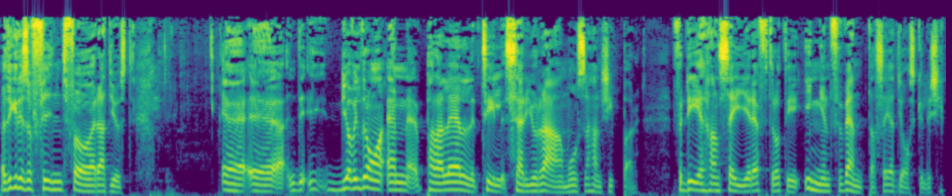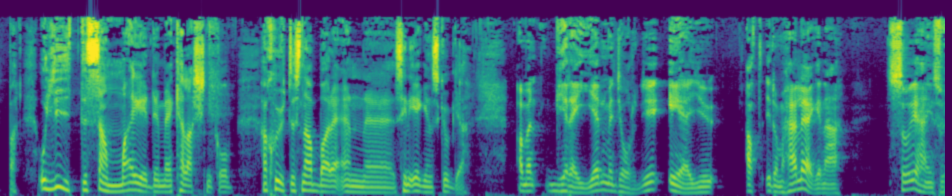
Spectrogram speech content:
Jag tycker det är så fint för att just eh, eh, Jag vill dra en parallell till Sergio Ramos när han chippar. För det han säger efteråt är ingen förväntar sig att jag skulle chippa. Och lite samma är det med Kalashnikov. Han skjuter snabbare än eh, sin egen skugga. Ja men grejen med Georgie är ju att i de här lägena så är han ju så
